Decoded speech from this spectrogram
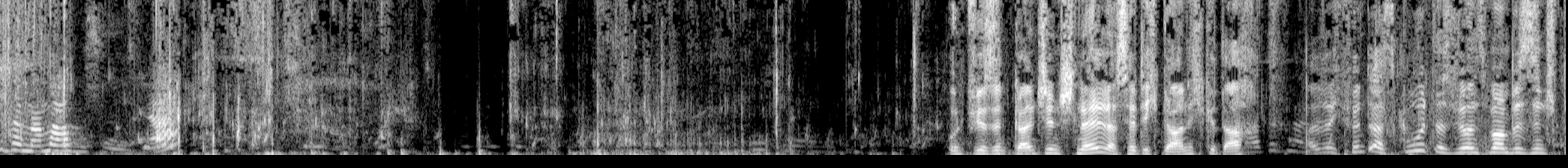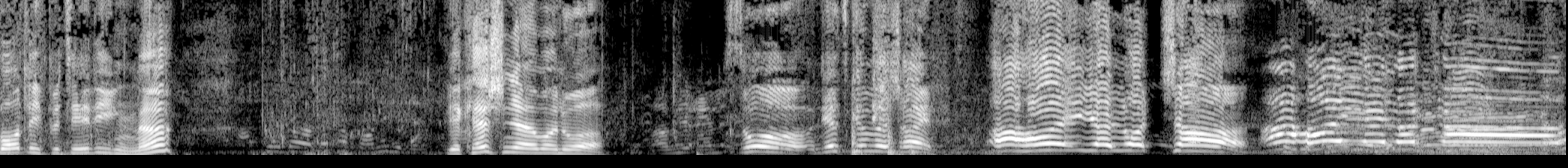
Kannst bei Mama auf den Schuh, ja? Und wir sind ganz schön schnell, das hätte ich gar nicht gedacht. Also ich finde das gut, dass wir uns mal ein bisschen sportlich betätigen, ne? Wir cashen ja immer nur. So, und jetzt können wir schreien. Ahoi, ihr Lutscher! Ahoi, ihr Lotscher!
